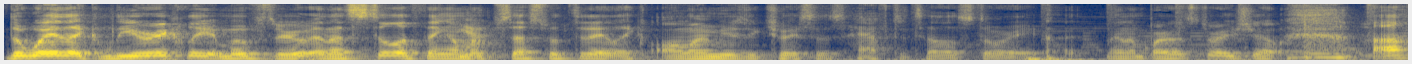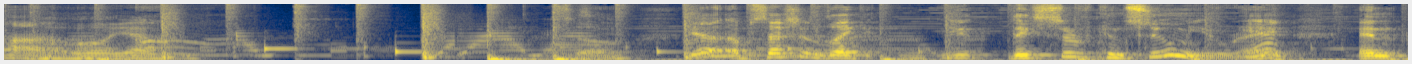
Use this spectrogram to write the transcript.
the way like lyrically it moved through, and that's still a thing I'm Yeah. obsessed with today. Like all my music choices have to tell a story, and I'm part of the story show. Haha. Well, yeah. So Yeah, obsessions like you they sort of consume you, right? And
